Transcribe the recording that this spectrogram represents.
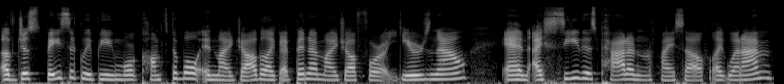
of just basically being more comfortable in my job. Like I've been at my job for years now and I see this pattern with myself. Like when I'm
